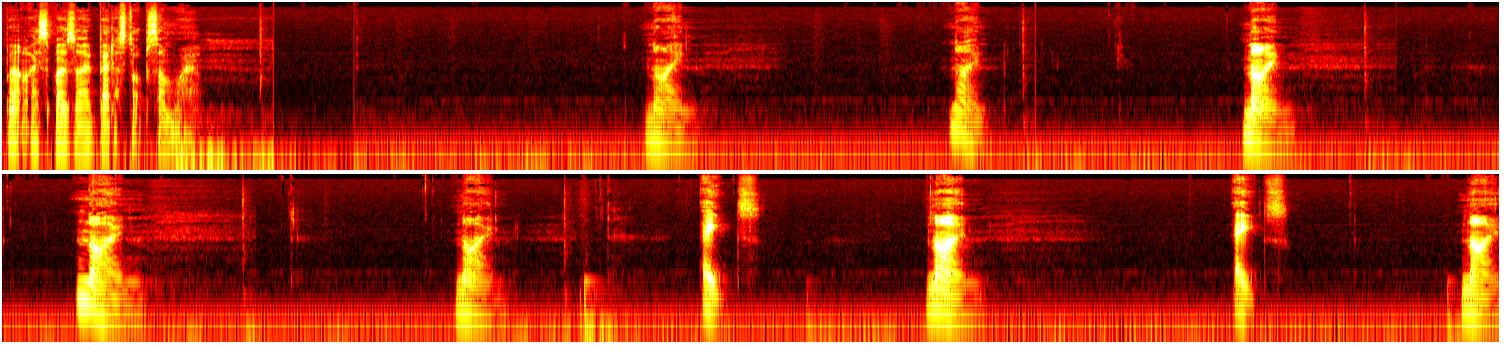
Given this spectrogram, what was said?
but I suppose I'd better stop somewhere. 9. 9. 9. 9. 9. 8. 9. 8. 9.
